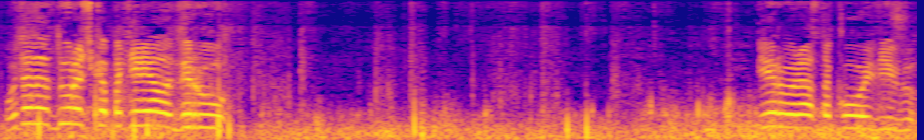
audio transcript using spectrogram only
Вот эта дурочка потеряла дыру. Первый раз такого вижу.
